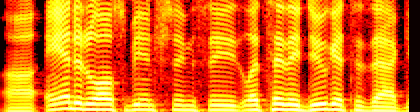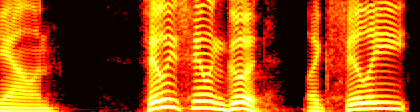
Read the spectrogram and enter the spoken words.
Uh, and it'll also be interesting to see. Let's say they do get to Zac Gallen. Philly's feeling good. Like Philly,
